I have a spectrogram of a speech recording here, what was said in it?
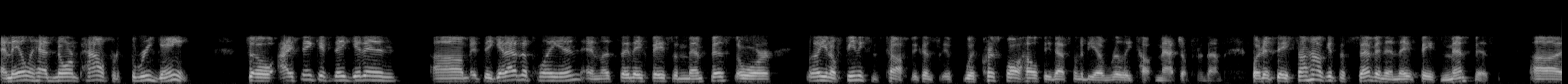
and they only had Norm Powell for three games. So I think if they get in, um, if they get out of the play-in, and let's say they face a Memphis or well, you know, Phoenix is tough because if with Chris Paul healthy, that's going to be a really tough matchup for them. But if they somehow get to seven and they face Memphis, uh,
